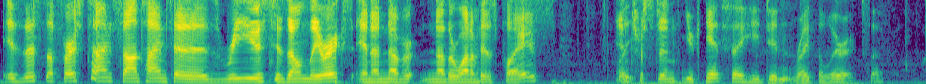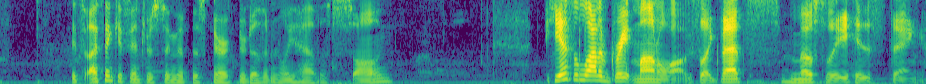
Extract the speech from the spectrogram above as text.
is this the first time Sondheim has reused his own lyrics in another another one of his plays? Interesting. You can't say he didn't write the lyrics, though. It's. I think it's interesting that this character doesn't really have a song. He has a lot of great monologues. Like that's mostly his thing.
